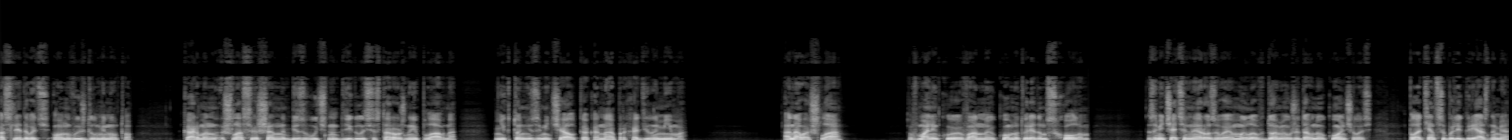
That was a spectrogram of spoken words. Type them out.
Последовать он выждал минуту. Кармен шла совершенно беззвучно, двигалась осторожно и плавно. Никто не замечал, как она проходила мимо. Она вошла в маленькую ванную комнату рядом с холлом. Замечательное розовое мыло в доме уже давно кончилось. Полотенца были грязными,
